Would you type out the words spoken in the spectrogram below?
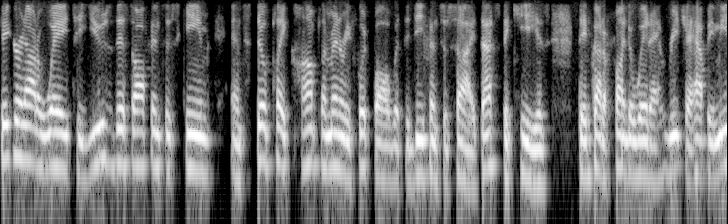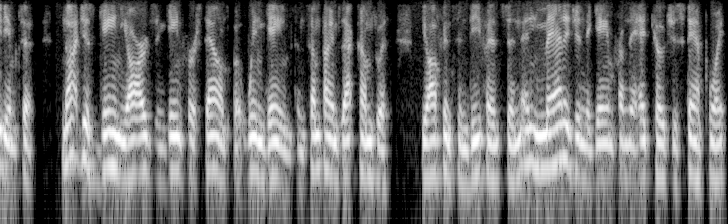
figuring out a way to use this offensive scheme and still play complementary football with the defensive side. That's the key is they've got to find a way to reach a happy medium to not just gain yards and gain first downs, but win games. And sometimes that comes with the offense and defense and, and managing the game from the head coach's standpoint,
